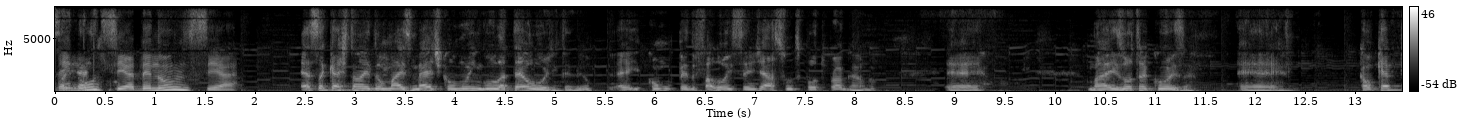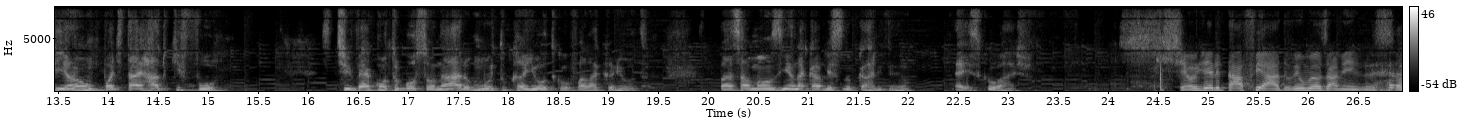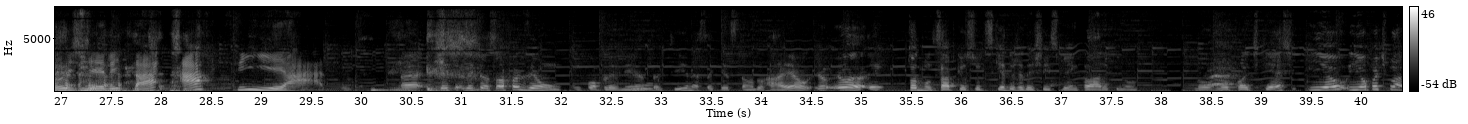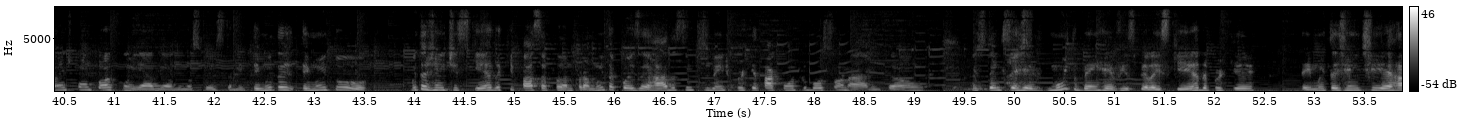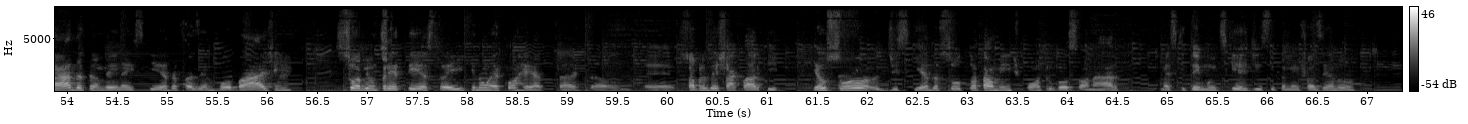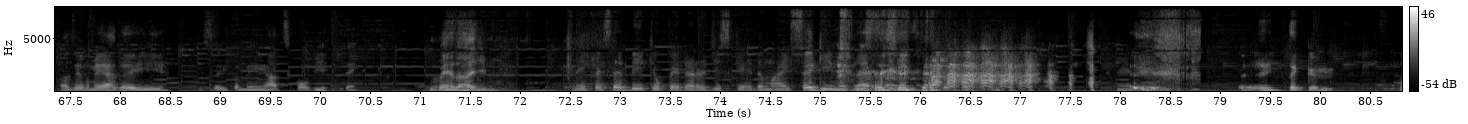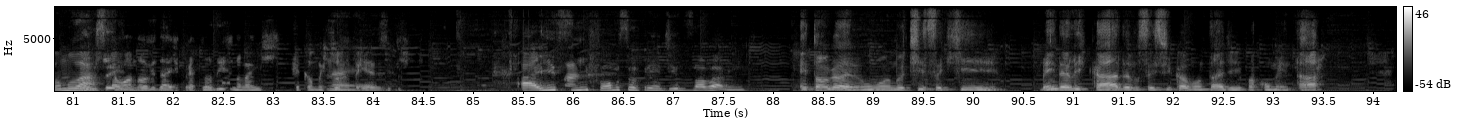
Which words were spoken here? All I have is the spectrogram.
Denúncia, questão, denúncia. Essa questão aí do mais médico eu não engulo até hoje, entendeu? É, como o Pedro falou, isso aí já é assunto para outro programa. É, mas outra coisa, é, qualquer peão pode estar errado que for. Se tiver contra o Bolsonaro, muito canhoto, que eu vou falar canhoto. Passa a mãozinha na cabeça do cara, entendeu? É isso que eu acho. Hoje ele tá afiado, viu, meus amigos? Hoje ele tá afiado. É, deixa, deixa, eu só fazer um, um, complemento aqui nessa questão do Rael. Eu, eu, eu, todo mundo sabe que eu sou de esquerda, eu já deixei isso bem claro aqui no, no, no, podcast. E eu, e eu particularmente concordo com o Iago em algumas coisas também. Tem muita, tem muito, muita gente esquerda que passa pano para muita coisa errada simplesmente porque tá contra o Bolsonaro. Então, isso tem que ser muito bem revisto pela esquerda, porque tem muita gente errada também na esquerda fazendo bobagem sob um pretexto aí que não é correto, tá? Então, é, só para deixar claro que eu sou de esquerda, sou totalmente contra o Bolsonaro, mas que tem muito esquerdista também fazendo, fazendo merda aí, isso aí também há de se convir que tem. Verdade. Nem percebi que o Pedro era de esquerda, mas seguimos, né? é. Eita, cara. Vamos lá. É uma novidade para todos nós. Ficamos é. surpresos. Aí sim fomos surpreendidos novamente. Então, galera, uma notícia aqui bem delicada, vocês ficam à vontade aí para comentar.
